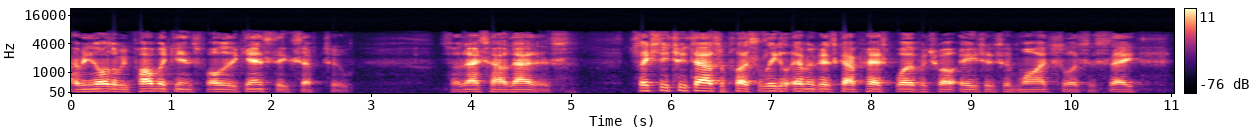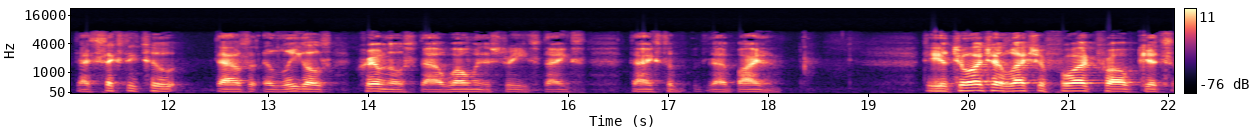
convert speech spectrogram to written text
I mean, all the Republicans voted against it except two. So that's how that is. 62,000 plus illegal immigrants got past Border Patrol agents in March, sources say. That's 62,000 illegals, criminals that are roaming the streets, thanks, thanks to uh, Biden. The Georgia election fraud probe gets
